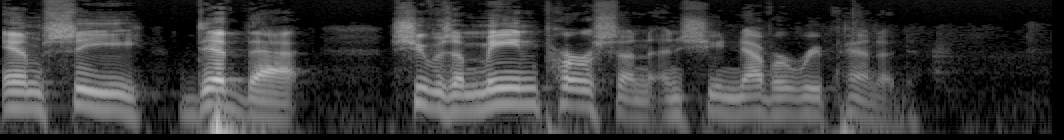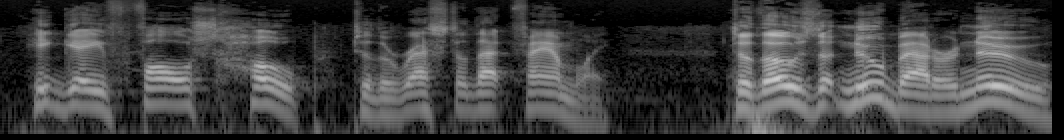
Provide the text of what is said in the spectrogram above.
MC did that. She was a mean person and she never repented. He gave false hope to the rest of that family. To those that knew better, knew,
